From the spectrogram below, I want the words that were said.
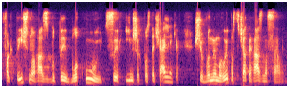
фактично газбути блокують цих інших постачальників, щоб вони могли постачати газ населенню.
